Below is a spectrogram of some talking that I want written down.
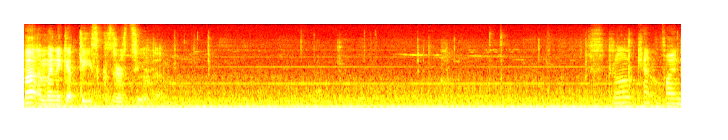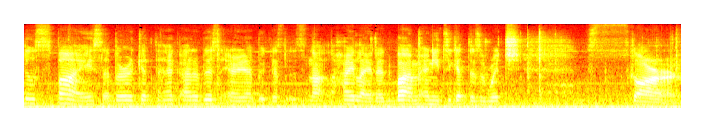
But I'm gonna get these because there's two of them. Still can't find those spies. I better get the heck out of this area because it's not highlighted. But I need to get this rich Skarn.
